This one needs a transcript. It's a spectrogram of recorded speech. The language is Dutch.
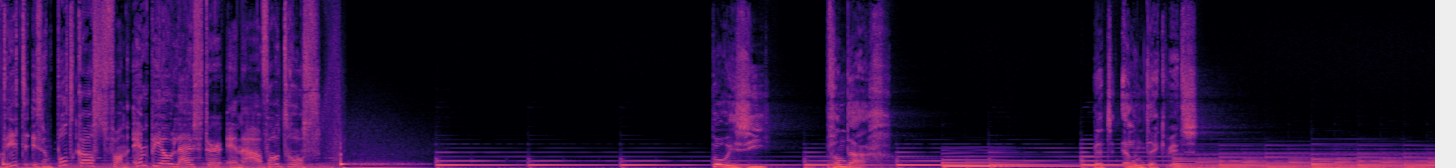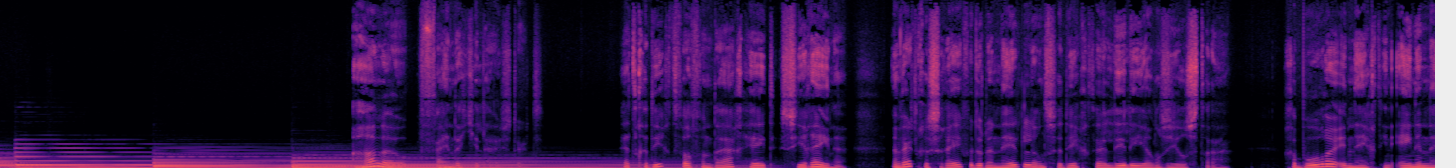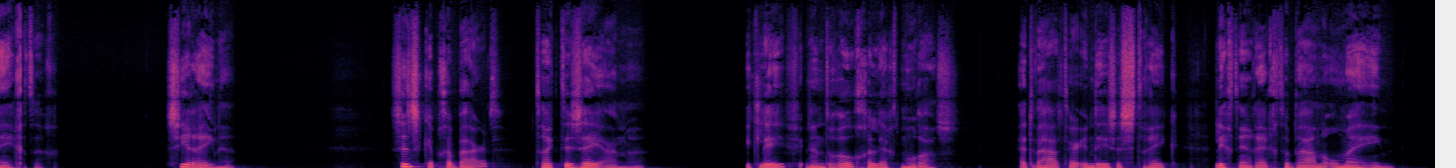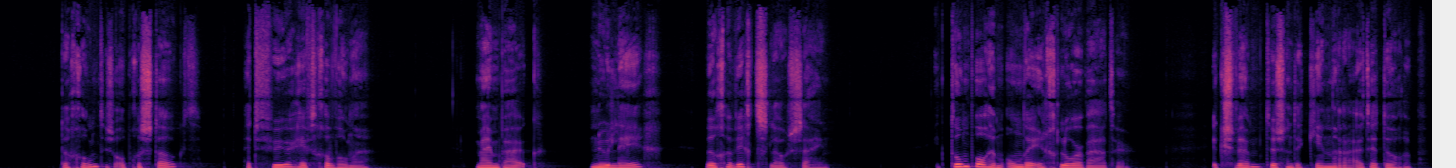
Dit is een podcast van NPO Luister en Avo Tros. Poëzie vandaag. Met Ellen Dekwits. Hallo, fijn dat je luistert. Het gedicht van vandaag heet Sirene en werd geschreven door de Nederlandse dichter Lilian Zielstra, geboren in 1991. Sirene. Sinds ik heb gebaard, trekt de zee aan me. Ik leef in een droog gelegd moeras. Het water in deze streek ligt in rechte banen om me heen. De grond is opgestookt, het vuur heeft gewonnen. Mijn buik, nu leeg, wil gewichtsloos zijn. Ik dompel hem onder in chloorwater. Ik zwem tussen de kinderen uit het dorp.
